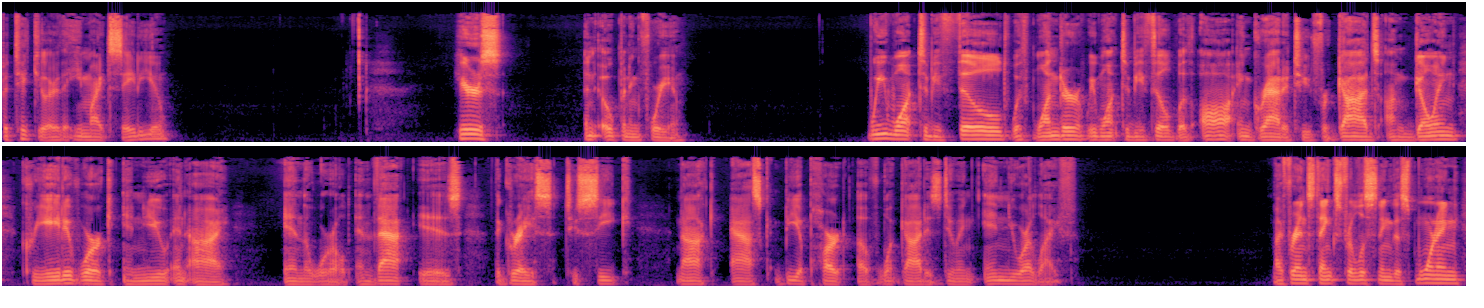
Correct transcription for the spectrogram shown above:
particular that he might say to you? Here's an opening for you. We want to be filled with wonder. We want to be filled with awe and gratitude for God's ongoing creative work in you and I in the world. And that is the grace to seek, knock, ask, be a part of what God is doing in your life. My friends, thanks for listening this morning.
